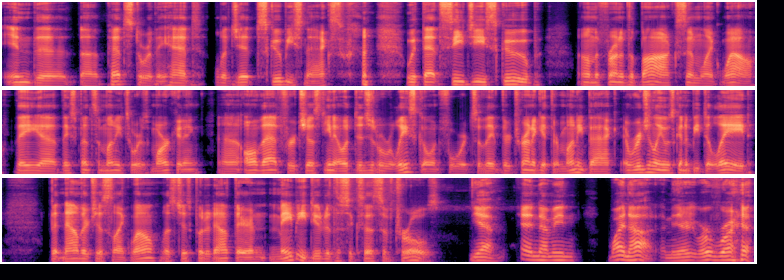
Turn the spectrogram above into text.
in the uh, pet store they had legit Scooby snacks with that CG Scoob on the front of the box. I'm like, wow, they uh, they spent some money towards marketing. Uh, all that for just you know a digital release going forward. So they they're trying to get their money back. Originally, it was going to be delayed but now they're just like, well, let's just put it out there, and maybe due to the success of Trolls. Yeah, and I mean, why not? I mean, we're running,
